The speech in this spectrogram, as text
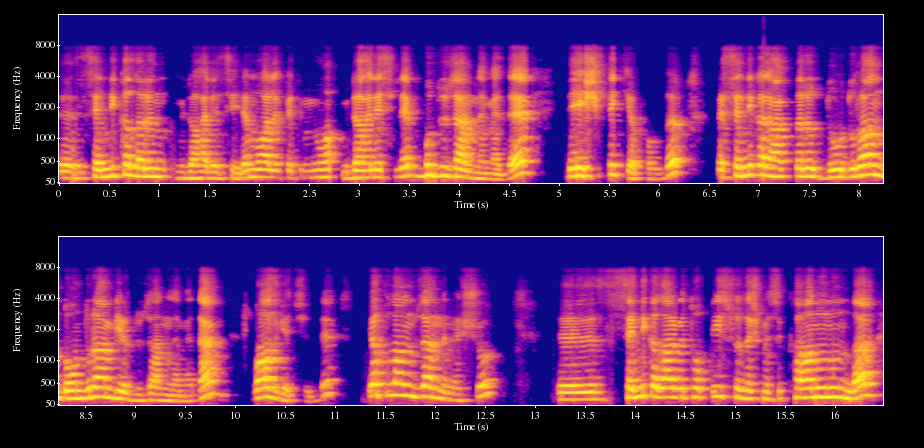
e, sendikaların müdahalesiyle, muhalefetin müdahalesiyle bu düzenlemede değişiklik yapıldı ve sendikal hakları durduran, donduran bir düzenlemeden vazgeçildi. Yapılan düzenleme şu, e, Sendikalar ve Toplu İş Sözleşmesi kanununda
